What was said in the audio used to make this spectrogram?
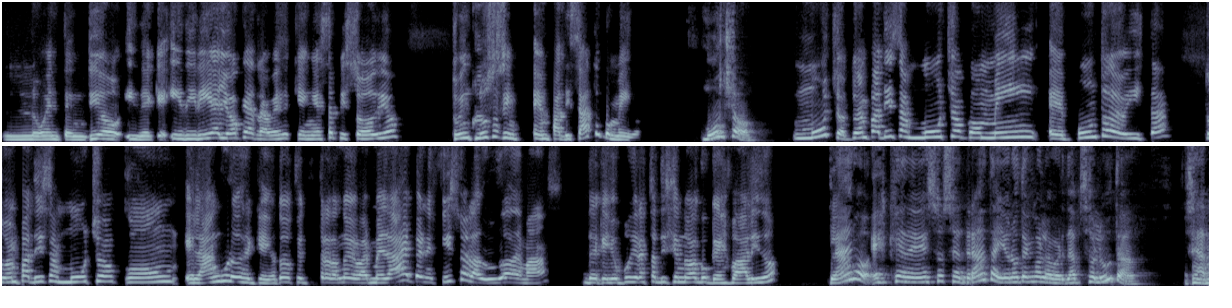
lo entendió y de que, y diría yo que a través de que en ese episodio Tú incluso empatizaste conmigo. Mucho. Mucho. Tú empatizas mucho con mi eh, punto de vista. Tú empatizas mucho con el ángulo desde que yo te estoy tratando de llevar. Me das el beneficio de la duda, además, de que yo pudiera estar diciendo algo que es válido. Claro, es que de eso se trata. Yo no tengo la verdad absoluta. O sea,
